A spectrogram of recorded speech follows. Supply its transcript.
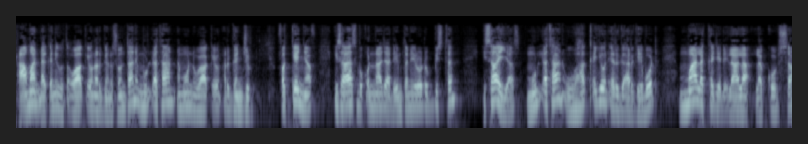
Qaamaan dhaqanii waaqayyoon argan osoo hin taane mul'ataan namoonni waaqayyoon argan jiru. Fakkeenyaaf isaayaas boqonnaa jaa deemtanii yeroo dubbistan isaayyaas mul'ataan waaqayyoon erga argee booda maal akka jedhe ilaalaa lakkoofsa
